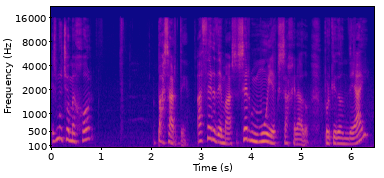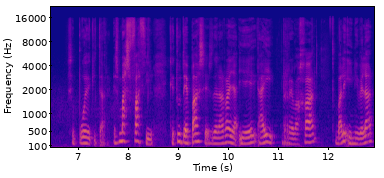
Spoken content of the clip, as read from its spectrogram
es mucho mejor pasarte, hacer de más, ser muy exagerado, porque donde hay se puede quitar. Es más fácil que tú te pases de la raya y ahí rebajar ¿vale? Y nivelar,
